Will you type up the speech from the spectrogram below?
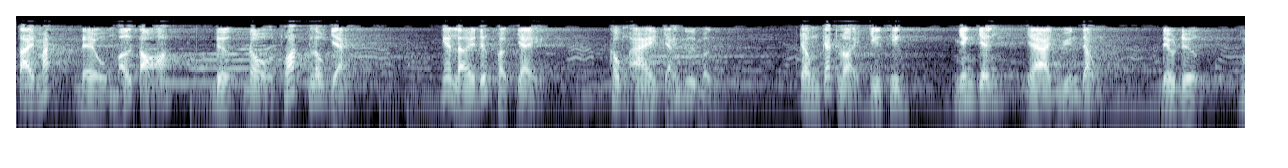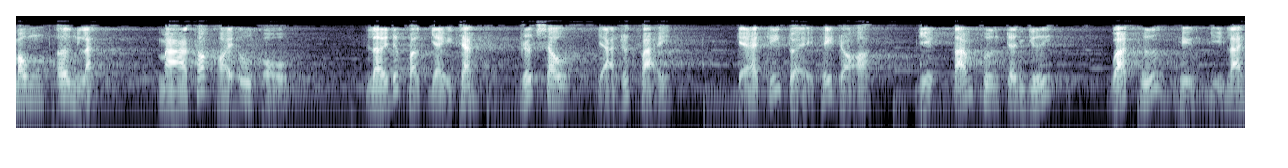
Tai mắt đều mở tỏ, được độ thoát lâu dài. Nghe lời đức phật dạy, không ai chẳng vui mừng. Trong các loại chư thiên, nhân dân và nhuyễn động đều được mong ơn lành, mà thoát khỏi ưu khổ. Lời đức phật dạy rằng rất sâu và rất phải, kẻ trí tuệ thấy rõ diệt tám phương trên dưới, quá khứ, hiện vị lai.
